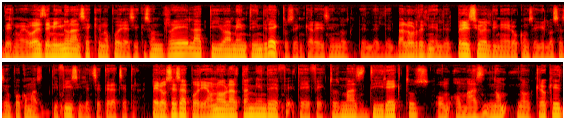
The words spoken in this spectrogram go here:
de nuevo desde mi ignorancia, que uno podría decir que son relativamente indirectos, encarecen los, el, valor del el, precio del dinero, conseguirlos hace un poco más difícil, etcétera, etcétera. Pero César, ¿podría uno hablar también de, de efectos más directos o, o, más, no, no, creo que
